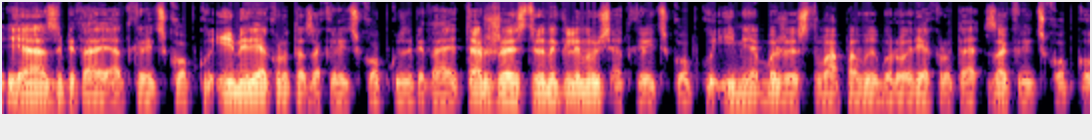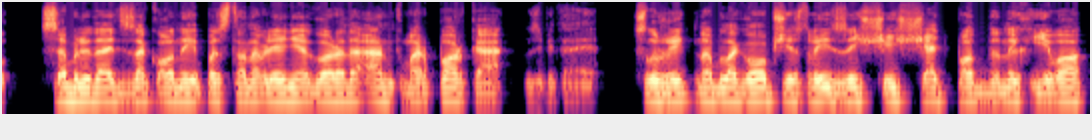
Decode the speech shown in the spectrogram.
Я, запятая, открыть скобку, имя рекрута закрыть скобку, запятая, торжественно клянусь открыть скобку, имя божества по выбору рекрута закрыть скобку, соблюдать законы и постановления города Ангмарпорка, запятая, служить на благо общества и защищать подданных его,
